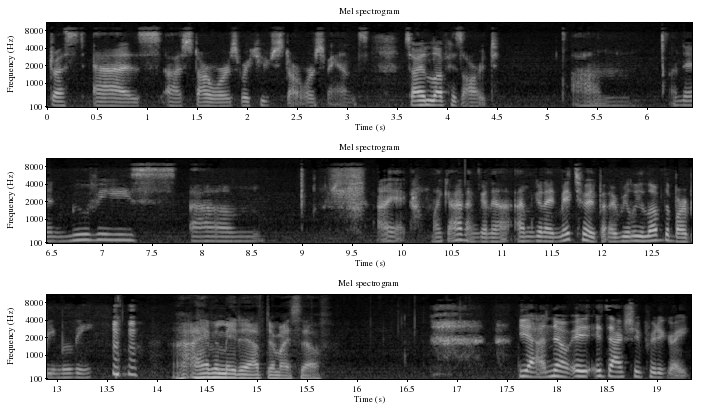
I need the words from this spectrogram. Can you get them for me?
dressed as uh, Star Wars. We're huge Star Wars fans, so I love his art. Um, and then movies. Um, I oh my God, I'm gonna I'm gonna admit to it, but I really love the Barbie movie. I I haven't made it out there myself. yeah, no, it, it's actually pretty great.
